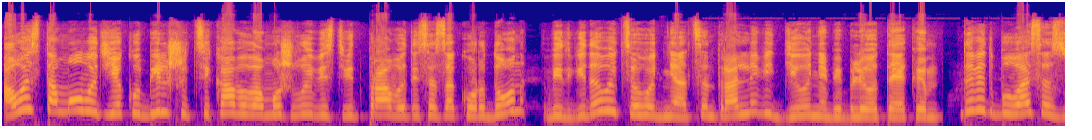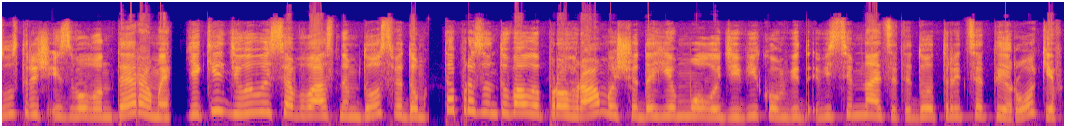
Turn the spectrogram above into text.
А ось та молодь, яку більше цікавила можливість відправитися за кордон, відвідали цього дня центральне відділення бібліотеки, де відбулася зустріч із волонтерами, які ділилися власним досвідом та презентували програму, що дає молоді віком від 18 до 30 років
